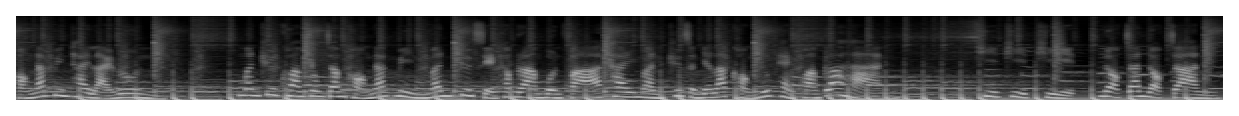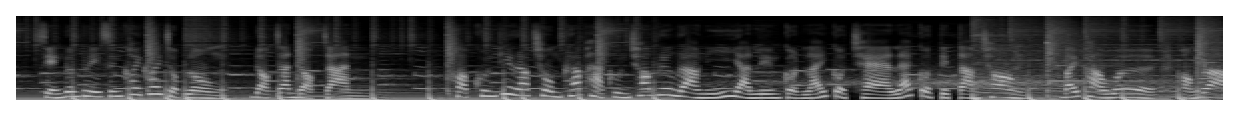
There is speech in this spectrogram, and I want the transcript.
ของนักบินไทยหลายรุ่น มันคือความทรงจำของนักบิน มันคือเสียงคำรามบนฟ้าไทย มันคือสัญลักษณ์ของยุคแห่งความกล้าหาญ ขีดขีดขีด ดอกจันดอกจัน เสียงดนตรีซึ่งค่อยๆ จบลง ดอกจันดอกจัน ขอบคุณที่รับชมครับหากคุณชอบเรื่องราวนี้อย่าลืมกดไลค์กดแชร์และกดติดตามช่อง b y Power ของเรา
